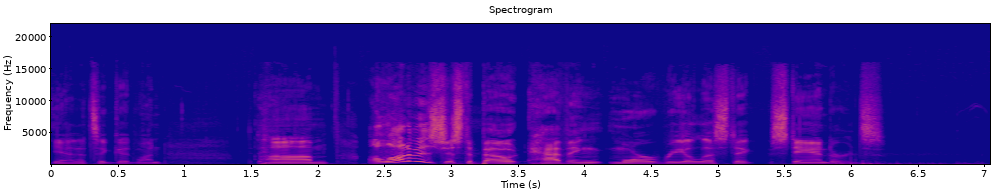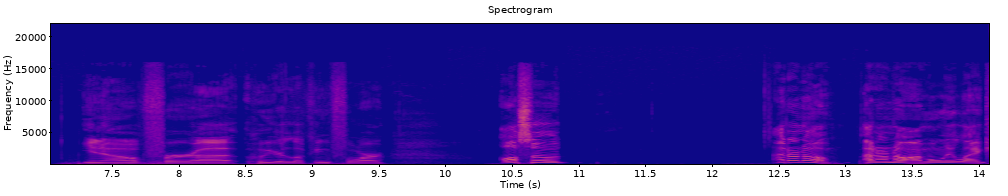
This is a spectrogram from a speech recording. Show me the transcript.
Yeah, that's a good one. Um, a lot of it is just about having more realistic standards. You know, for uh, who you're looking for. Also, I don't know. I don't know. I'm only like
